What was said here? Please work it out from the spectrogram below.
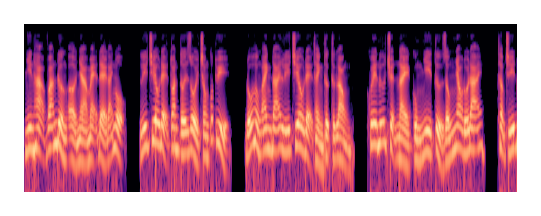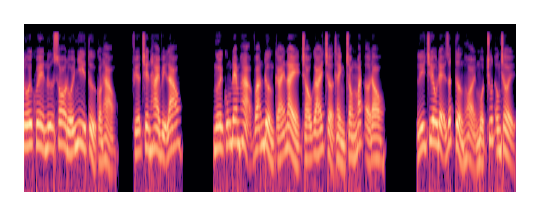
Nhìn hạ vãn đường ở nhà mẹ để đãi ngộ, Lý Chiêu đệ toan tới rồi trong cốt thủy, Đỗ Hồng Anh đãi Lý Chiêu đệ thành thực thực lòng, khuê nữ chuyện này cùng nhi tử giống nhau đối đãi, thậm chí đối khuê nữ so đối nhi tử còn hảo, phía trên hai vị lão. Người cũng đem hạ vãn đường cái này cháu gái trở thành trong mắt ở đâu. Lý Chiêu đệ rất tưởng hỏi một chút ông trời,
